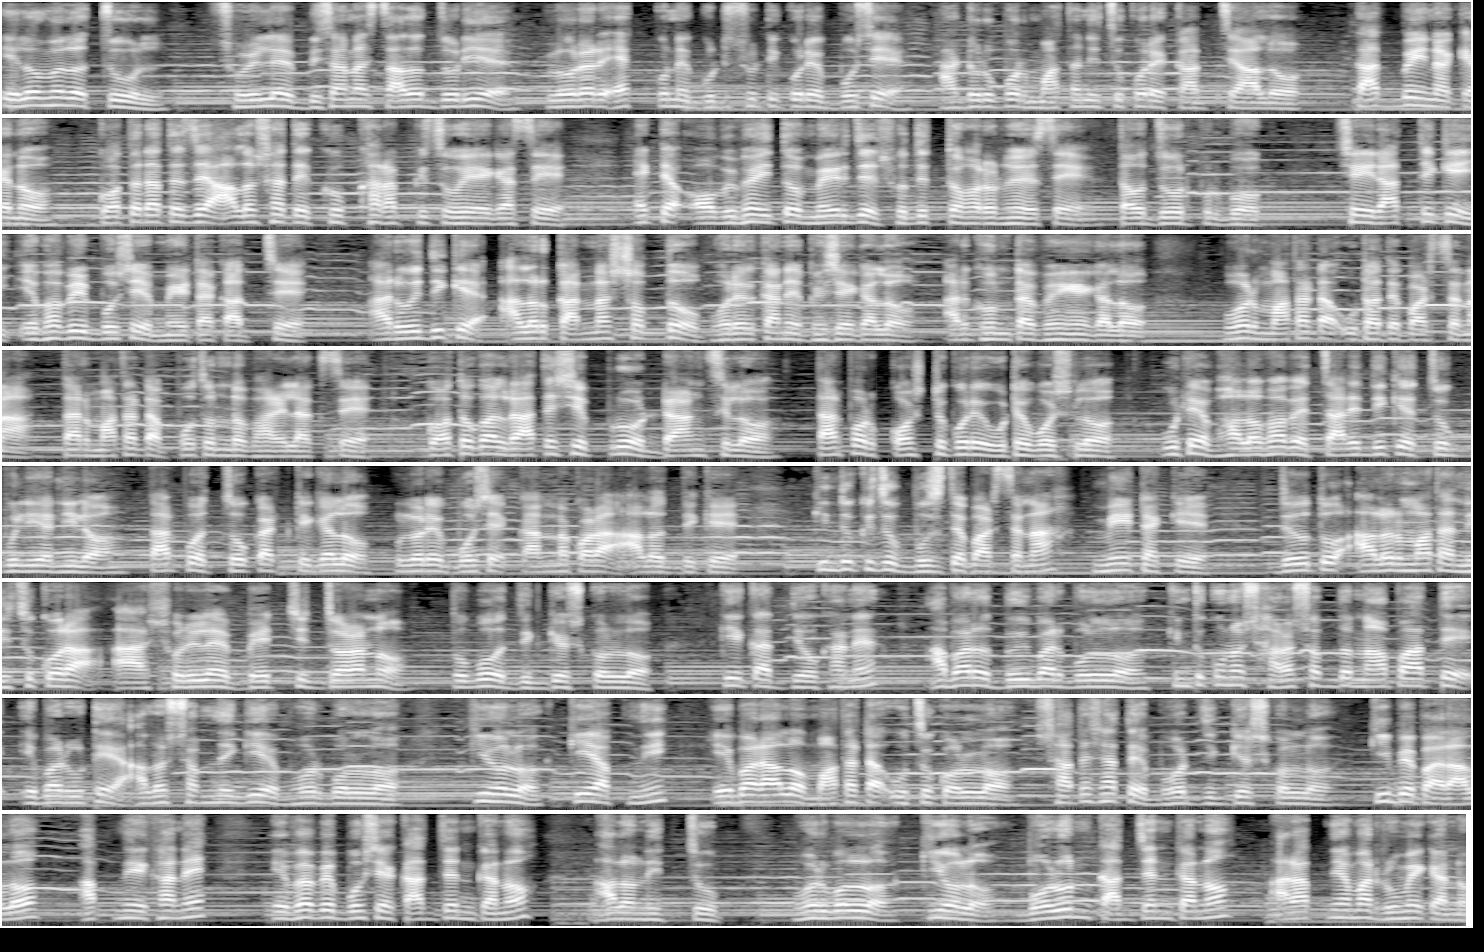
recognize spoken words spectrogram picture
এলোমেলো চুল, শরীরে বিছানায় চাদর জড়িয়ে ফ্লোরের এক কোণে গুটিসুটি করে বসে হাঁটুর উপর মাথা নিচু করে কাঁদছে আলো। কাঁদবেই না কেন? গত রাতে যে আলোর সাথে খুব খারাপ কিছু হয়ে গেছে, একটা অবিবাহিত মেয়ের যে সতীত্ব হরণ হয়েছে, তাও জোরপূর্বক। সেই রাত থেকেই এভাবেই বসে মেয়েটা কাঁদছে। আর ওইদিকে আলোর কান্নার শব্দ ভোরের কানে ভেসে গেল, আর ঘুমটা ভেঙে গেল। ভোর মাথাটা উঠাতে পারছে না, তার মাথাটা প্রচণ্ড ভারী লাগছে। গতকাল রাতে সে পুরো ড্রাং ছিল। তারপর কষ্ট করে উঠে বসল। উঠে ভালোভাবে চারিদিকে চোখ বুলিয়ে নিল। তারপর চোখ আটকে গেল ফ্লোরে বসে কান্না করা আলোর দিকে। কিন্তু কিছু বুঝতে পারছে না মেয়েটাকে। যেহেতু আলোর মাথা নিচু করা আর শরীরে বেডশিট জড়ানো, তবুও জিজ্ঞেস করল, কে কাঁদছে ওখানে? আবারও দুইবার বলল, কিন্তু কোনো সারা শব্দ না পাওয়াতে এবার উঠে আলোর সামনে গিয়ে ভোর বলল, কি হলো? কে আপনি? এবার আলো মাথাটা উঁচু করল। সাথে সাথে ভোর জিজ্ঞেস করল, কি ব্যাপার আলো? আপনি এখানে? এভাবে বসে কাঁদছেন কেন? আলো নিশ্চুপ ভোর বলল, কি হলো? বলুন, কাঁদছেন কেন? আর আপনি আমার রুমে কেন?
